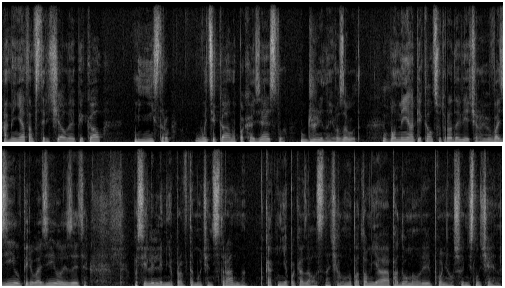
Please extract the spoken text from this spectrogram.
А меня там встречал и опекал министр Ватикана по хозяйству, Джина его зовут. Он меня опекал с утра до вечера, возил, перевозил из этих. Поселили меня, правда, там очень странно, как мне показалось сначала, но потом я подумал и понял, что не случайно.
